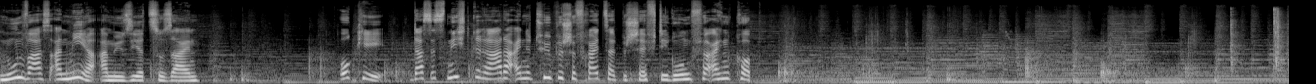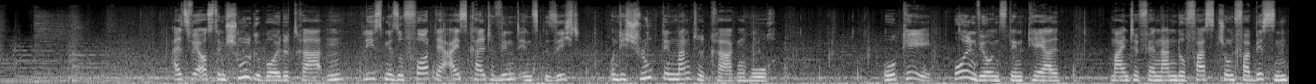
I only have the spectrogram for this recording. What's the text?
Nun war es an mir, amüsiert zu sein. Okay, das ist nicht gerade eine typische Freizeitbeschäftigung für einen Kopf. Als wir aus dem Schulgebäude traten, blies mir sofort der eiskalte Wind ins Gesicht und ich schlug den Mantelkragen hoch. Okay, holen wir uns den Kerl, meinte Fernando fast schon verbissen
